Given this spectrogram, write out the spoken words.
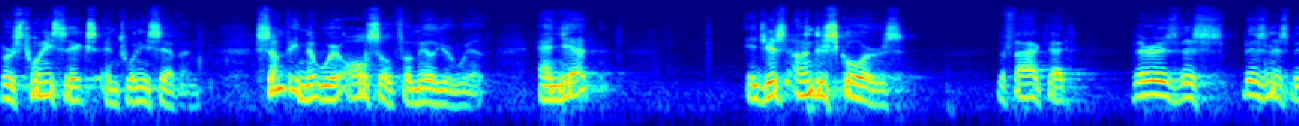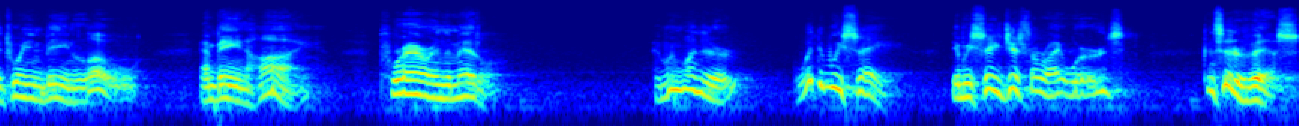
verse 26 and 27, something that we're also familiar with. And yet, it just underscores the fact that there is this business between being low and being high, prayer in the middle. And we wonder, what did we say? Did we say just the right words? Consider this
